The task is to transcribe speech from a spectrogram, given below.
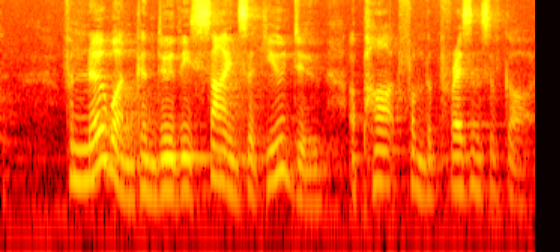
For no one can do these signs that you do apart from the presence of God.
